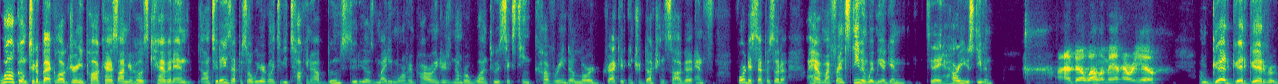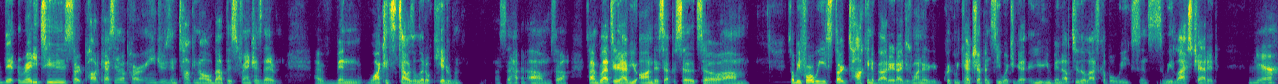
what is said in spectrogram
Welcome to the Backlog Journey podcast. I'm your host, Kevin, and on today's episode, we are going to be talking about Boom Studios' Mighty Morphin Power Rangers number 1 through 16, covering the Lord Drakkon introduction saga. And f- for this episode, I have my friend Steven with me again today. How are you, Steven? I'm doing well, my man. How are you? I'm good, good, good. We're getting ready to start podcasting about Power Rangers and talking all about this franchise that I've been watching since I was a little kid. So, um, so, so I'm glad to have you on this episode. So, um, so before we start talking about it, I just want to quickly catch up and see what you got you, have been up to the last couple of weeks since we last chatted. Yeah.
